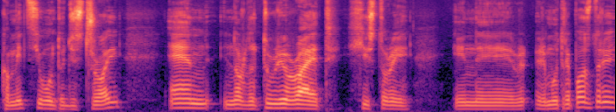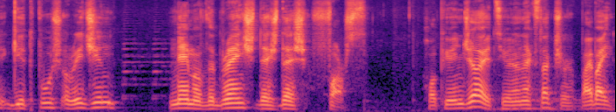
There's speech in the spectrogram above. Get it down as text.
commits you want to destroy. And in order to rewrite history in a remote repository, git push origin name of the branch dash dash force. Hope you enjoy it. See you in the next lecture. Bye bye.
